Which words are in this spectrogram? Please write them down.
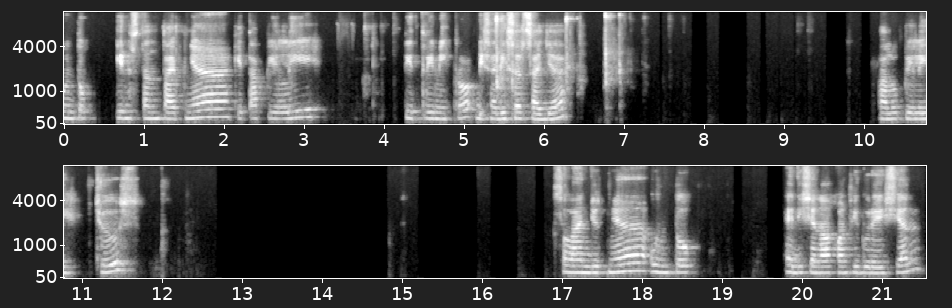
Untuk instant type-nya kita pilih T3 Micro, bisa di search saja. Lalu pilih choose. Selanjutnya untuk additional configuration,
